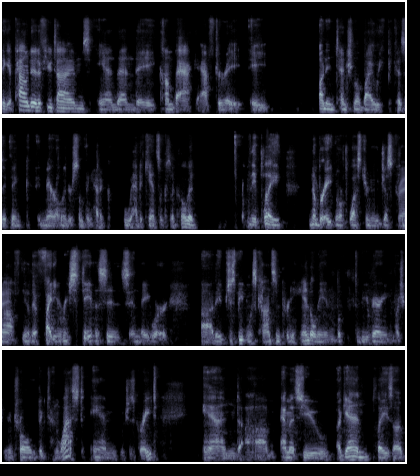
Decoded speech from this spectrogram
they get pounded a few times and then they come back after a a unintentional bye week because I think Maryland or something had to had to cancel because of COVID. They play number eight Northwestern, who had just come Right. off. You know, they're fighting Reese Davises, and they were uh, they've just beaten Wisconsin pretty handily and look to be very much in control of the Big Ten West, and which is great. And um, MSU again plays a,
